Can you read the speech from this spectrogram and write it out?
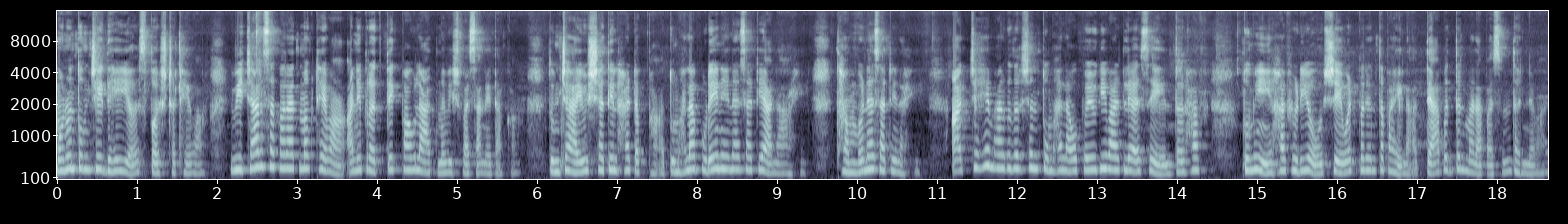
म्हणून तुमचे ध्येय स्पष्ट ठेवा. विचार सकारात्मक ठेवा आणि प्रत्येक पाऊल आत्मविश्वासाने टाका. तुमच्या आयुष्यातील हा टप्पा तुम्हाला पुढे नेण्यासाठी आला आहे थांबवण्यासाठी नाही. आजचे हे मार्गदर्शन तुम्हाला उपयोगी वाटले असेल तर हा तुम्ही हा व्हिडिओ शेवटपर्यंत पाहिला. त्याबद्दल मनापासून धन्यवाद.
